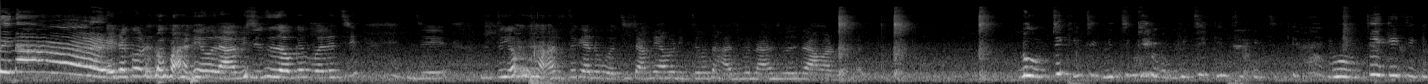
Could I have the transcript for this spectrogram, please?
উইনার এটা কোনো মানে ওরা আমি শুধু ওকে বলেছি যে তুই আমাকে হাসতে কেন বলছিস আমি আমার ইচ্ছে মতো হাসবো না হাসবো এটা আমার ব্যাপার কেমন বাইরে বেরিয়েছিস কেন বুম চিকি চিকি চিকি বুম চিকি চিকি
